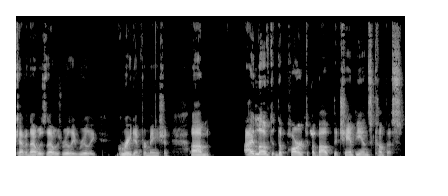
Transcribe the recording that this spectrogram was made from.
Kevin. That was that was really really great information. Um, I loved the part about the champions compass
